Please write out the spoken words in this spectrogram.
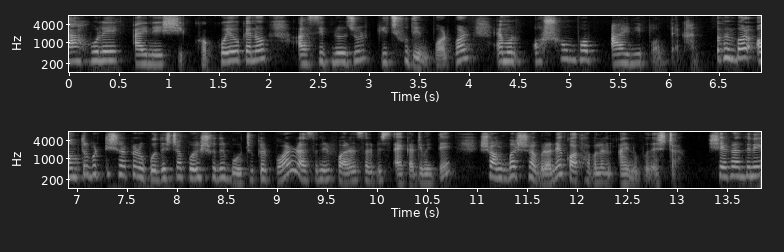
তাহলে আইনের শিক্ষক হয়েও কেন আসিফ নজরুল কিছুদিন পর পর এমন অসম্ভব আইনি পথ দেখান। নভেম্বর অন্তর্বর্তী সরকার উপদেষ্টা পরিষদের বৈঠকের পর রাজধানীর ফরেন সার্ভিস একাডেমিতে সংবাদ সম্মেলনে কথা বলেন আইন উপদেষ্টা। সেখানে তিনি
